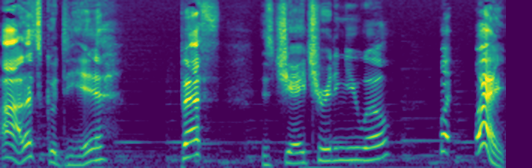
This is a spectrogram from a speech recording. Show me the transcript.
Ah, that's good to hear. Beth, is Jay treating you well? What? Wait,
